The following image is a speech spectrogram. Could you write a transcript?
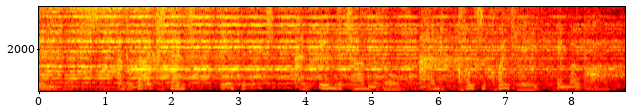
limitless, and to that extent, infinite and indeterminable, and consequently immobile.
